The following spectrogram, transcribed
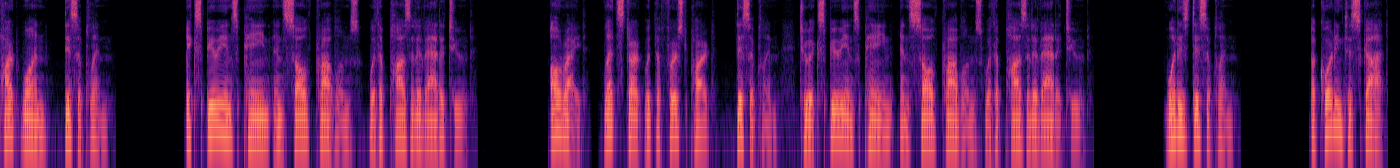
Part 1 Discipline. Experience pain and solve problems with a positive attitude. Alright, let's start with the first part discipline, to experience pain and solve problems with a positive attitude. What is discipline? According to Scott,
